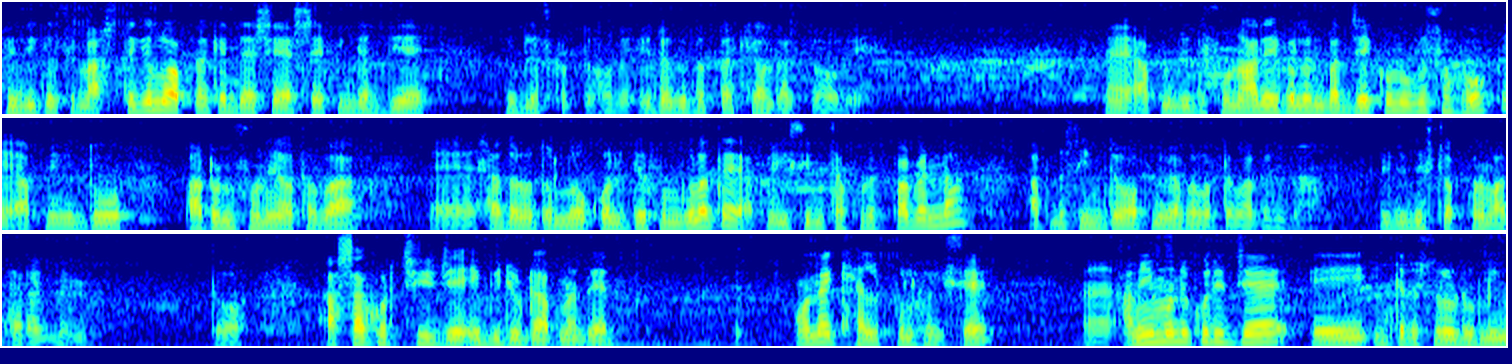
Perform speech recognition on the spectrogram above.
ফিজিক্যাল সিম আসতে গেলেও আপনাকে দেশে এসে ফিঙ্গার দিয়ে রিপ্লেস করতে হবে। এটা কিন্তু আপনার খেয়াল রাখতে হবে। হ্যাঁ আপনি যদি ফোন হারিয়ে ফেলেন বা যে কোনো কিছু হোক, আপনি কিন্তু বাটন ফোনে অথবা সাধারণত লো কোয়ালিটির ফোনগুলোতে আপনি সিম সাপোর্ট পাবেন না। আপনার সিমটাও আপনি ব্যবহার করতে পারবেন না। এই জিনিসটা আপনার মাথায় রাখবেন। তো আশা করছি যে এই ভিডিওটা আপনাদের অনেক হেল্পফুল হয়েছে। আমি মনে করি যে এই ইন্টারন্যাশনাল রুমিং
